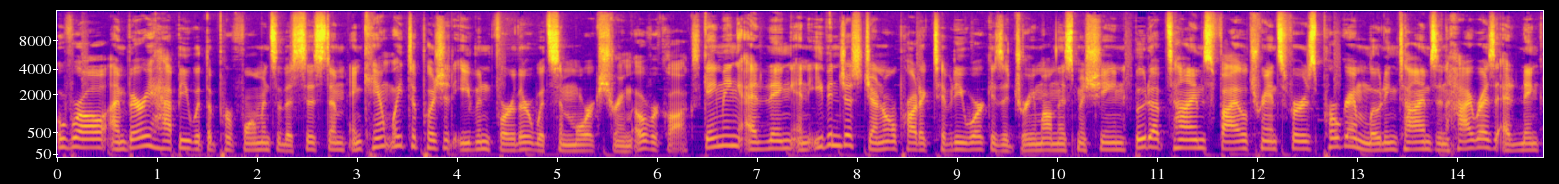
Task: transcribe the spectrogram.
Overall, I'm very happy with the performance of the system and can't wait to push it even further with some more extreme overclocks. Gaming, editing, and even just general productivity work is a dream on this machine. Boot up times, file transfers, program loading times, and high-res editing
